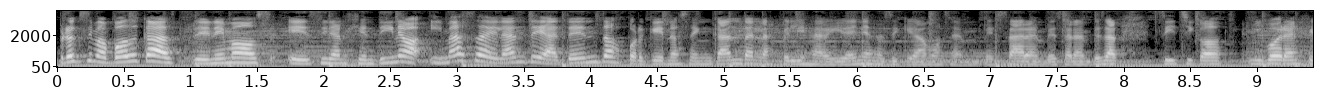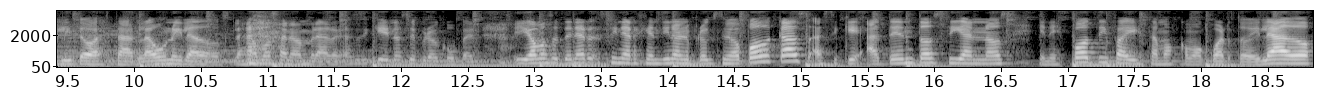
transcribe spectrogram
Próximo podcast tenemos eh, cine argentino y más adelante atentos porque nos encantan las pelis navideñas, así que vamos a empezar, a empezar, a empezar. Sí, chicos, mi pobre angelito va a estar, la 1 y la 2, las vamos a nombrar, así que no se preocupen. Y vamos a tener cine argentino en el próximo podcast, así que atentos, síganos en Spotify, estamos como cuarto de lado,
